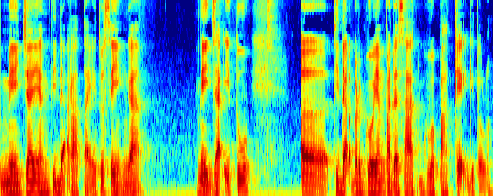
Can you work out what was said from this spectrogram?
meja yang tidak rata itu sehingga meja itu uh, tidak bergoyang pada saat gue pakai gitu loh.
